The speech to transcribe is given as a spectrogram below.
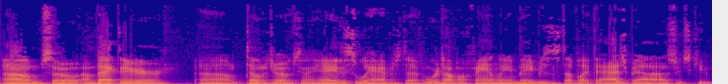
Um, so I'm back there, um, telling the jokes and hey, this is what happened stuff. And we're talking about family and babies and stuff like that. Ashbaz, it's cute.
